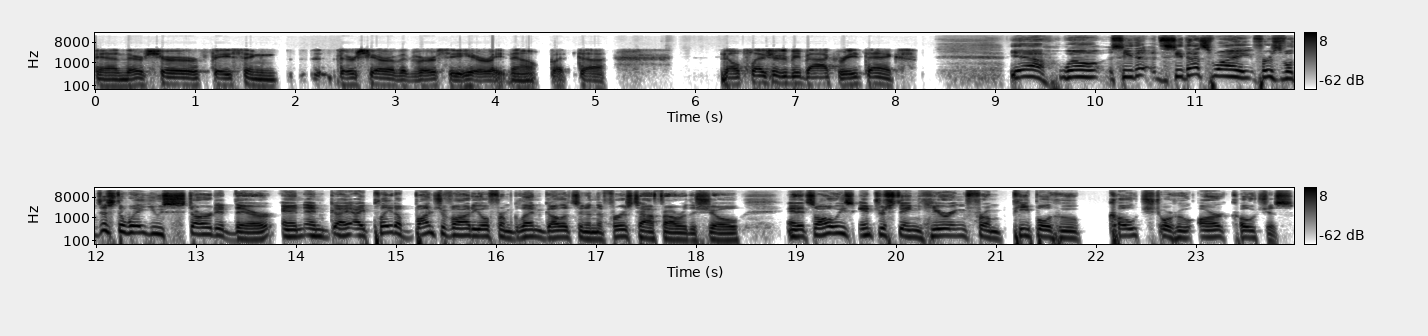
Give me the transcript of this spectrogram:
and they're sure facing their share of adversity here right now. But uh, no pleasure to be back, Reid. Thanks. Yeah, well, see that see that's why first of all, just the way you started there, and and I, I, played a bunch of audio from Glenn Gulutzan in the first half hour of the show, and it's always interesting hearing from people who coached or who are coaches,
